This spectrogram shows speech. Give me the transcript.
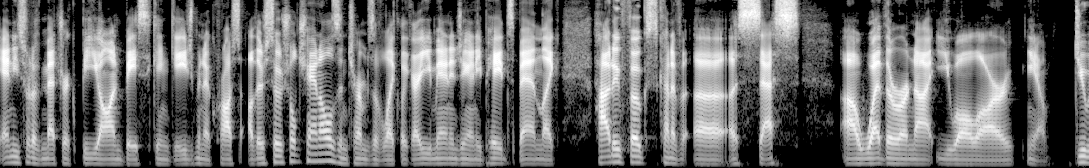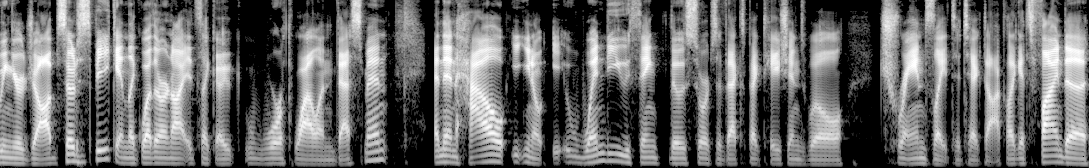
any sort of metric beyond basic engagement across other social channels in terms of like like are you managing any paid spend? Like how do folks kind of uh, assess uh, whether or not you all are you know doing your job so to speak, and like whether or not it's like a worthwhile investment? And then how you know when do you think those sorts of expectations will translate to TikTok. Like it's fine to,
